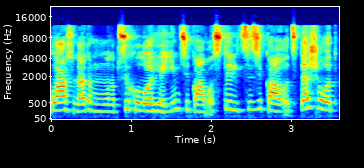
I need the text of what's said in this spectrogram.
класно, да, там умовно, психологія, їм цікаво, стиль це цікаво. Це те, що от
